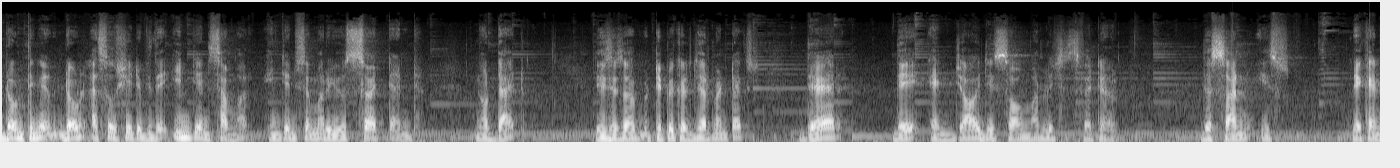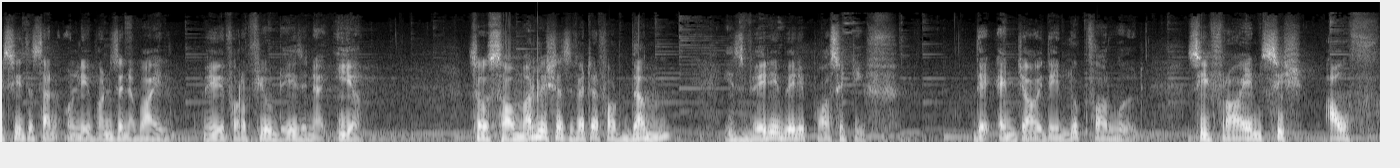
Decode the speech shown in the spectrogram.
Don't think, don't associate it with the Indian summer. Indian summer you sweat and not that. This is a typical German text. There they enjoy the sommerliches Wetter. The sun is, they can see the sun only once in a while, maybe for a few days in a year. So sommerliches weather for them is very, very positive. They enjoy, they look forward. Sie freuen sich auf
